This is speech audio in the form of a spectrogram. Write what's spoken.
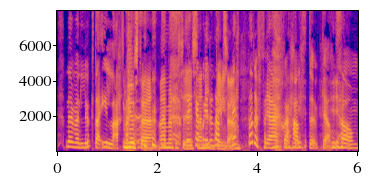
nej men luktar illa. Just det, nej men precis. Den kanske är den här tvättade fräscha halsduken ja. som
